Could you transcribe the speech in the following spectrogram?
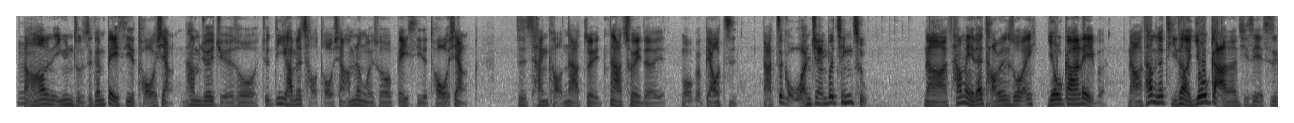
然后他们的营运组织跟贝西的头像，他们就会觉得说，就第一个他们在炒头像，他们认为说贝西的头像是参考纳粹纳粹的某个标志，那这个我完全不清楚。那他们也在讨论说，哎，Yoga Lab，然后他们就提到 Yoga 呢，其实也是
